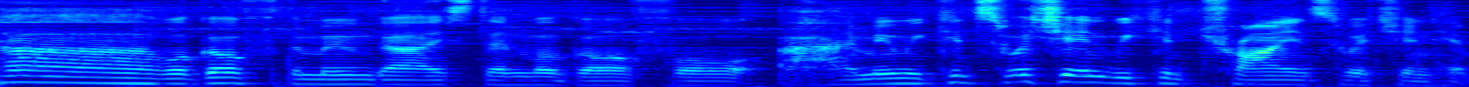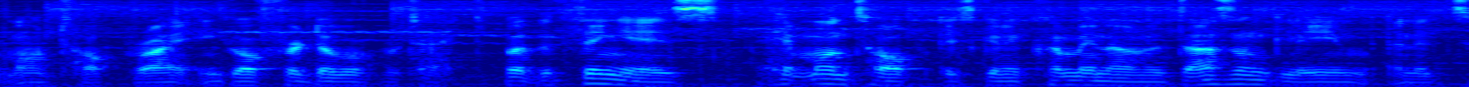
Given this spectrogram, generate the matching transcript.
Ah, we'll go for the Moon Moongeist, then we'll go for... I mean, we can switch in, we can try and switch in Hitmontop, right? And go for a double protect. But the thing is, Hitmontop is going to come in on a Dazzling Gleam, and it's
